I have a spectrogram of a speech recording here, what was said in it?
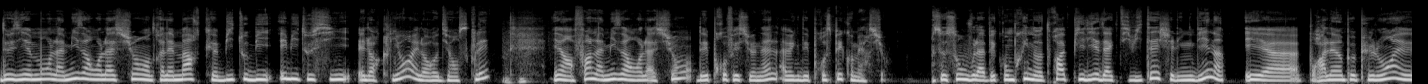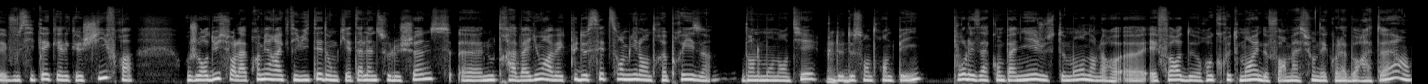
Deuxièmement, la mise en relation entre les marques B2B et B2C et leurs clients et leur audience clé. Mhm. Et enfin, la mise en relation des professionnels avec des prospects commerciaux. Ce sont, vous l'avez compris, nos trois piliers d'activité chez LinkedIn. Et euh, pour aller un peu plus loin et vous citer quelques chiffres, aujourd'hui sur la première activité, donc qui est Talent Solutions, euh, nous travaillons avec plus de 700 000 entreprises dans le monde entier, plus de 230 mhm. pays, pour les accompagner justement dans leur euh, effort de recrutement et de formation des collaborateurs.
